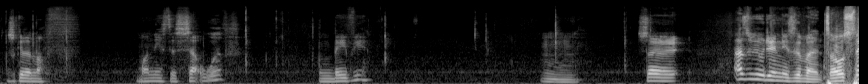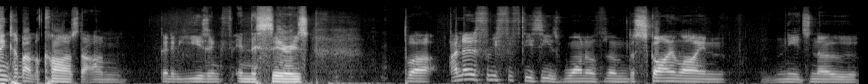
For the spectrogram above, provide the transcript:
That's good enough money to settle with in Bayview. Hmm. So, as we were doing these events, I was thinking about the cars that I'm going to be using in this series. But I know the 350Z is one of them. The Skyline needs no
